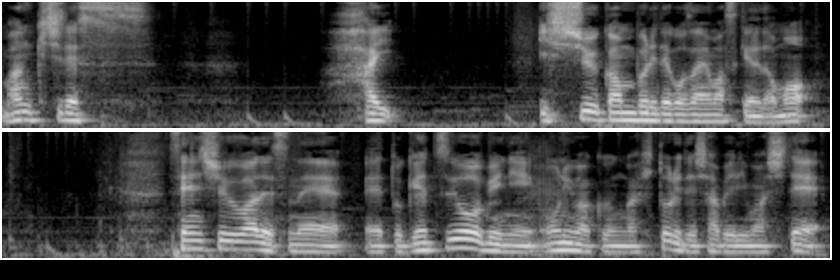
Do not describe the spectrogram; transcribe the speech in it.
万吉です。はい。一週間ぶりでございますけれども、先週はですね、えっと、月曜日に鬼輪くんが一人で喋りまして、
